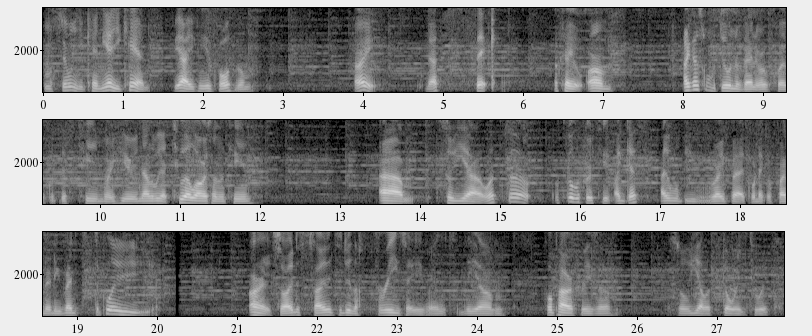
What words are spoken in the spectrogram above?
I'm assuming you can. Yeah, you can. Yeah, you can use both of them. Alright. That's sick. Okay, um, I guess we'll do an event real quick with this team right here. Now that we got two LRs on the team. Um, so yeah, let's, uh, let's go look for a team. I guess I will be right back when I can find an event to play. Alright, so I decided to do the Frieza event, the, um, full power Frieza. So yeah, let's go into it.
